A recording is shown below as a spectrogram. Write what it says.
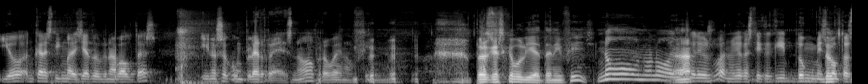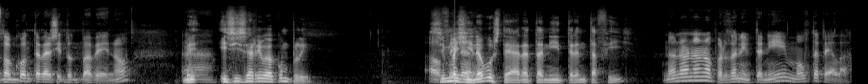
Jo encara estic marejat de donar voltes i no s'ha complert res, no? Però bueno, en fi. Però que és que volia tenir fills. No, no, no, allò Ah. que dius, bueno, ja que estic aquí, dono més Doncs- voltes del compte a veure si tot va bé, no? Mi- Ah, I si s'arriba a complir? S'imagina fet vostè ara tenir 30 fills? No, no, no, no, perdoni, tenir molta pela.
